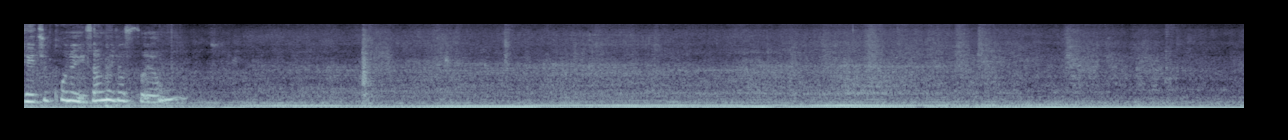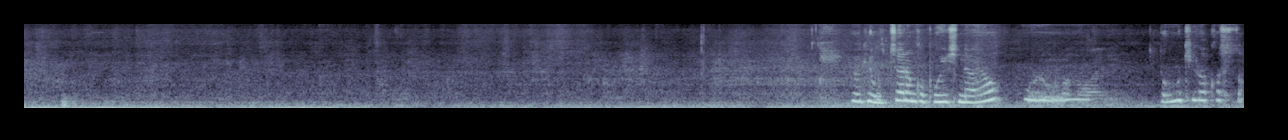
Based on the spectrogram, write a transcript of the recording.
돼지 코는 이상해졌어요. 여기 우짜란 거 보이시나요? 음, 너무 키가 컸어.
